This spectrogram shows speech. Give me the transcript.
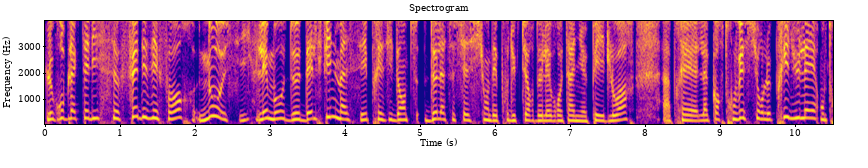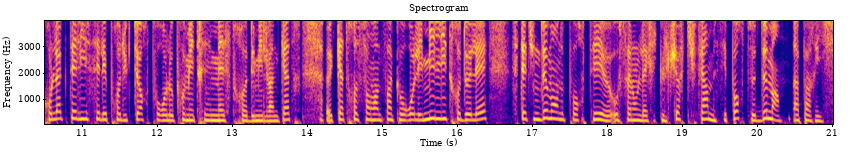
Le groupe Lactalis fait des efforts, nous aussi. Les mots de Delphine Massé, présidente de l'association des producteurs de lait Bretagne Pays de Loire. Après l'accord trouvé sur le prix du lait entre Lactalis et les producteurs pour le premier trimestre 2024, 425 euros les 1000 litres de c'était une demande portée euh, au Salon de l'agriculture qui ferme ses portes demain à Paris.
